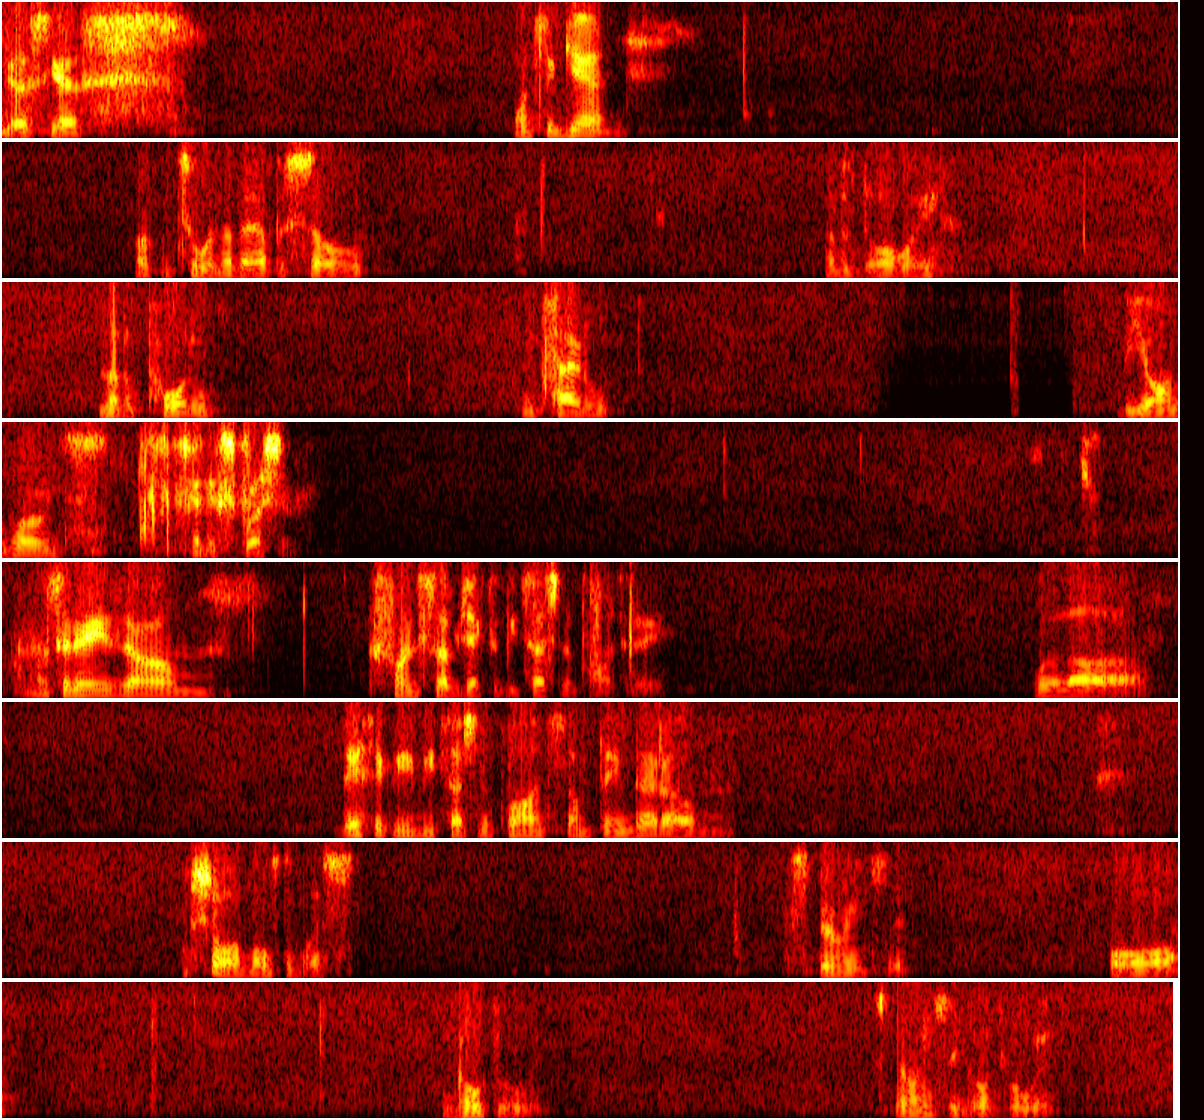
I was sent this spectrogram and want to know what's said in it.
Yes, yes. Once again, welcome to another episode of the doorway, another portal entitled Beyond Words and Expression. Well, today's um, fun subject to be touching upon today. Will uh, basically be touching upon something that um, I'm sure most of us experience it or go through it experience it, go through it.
